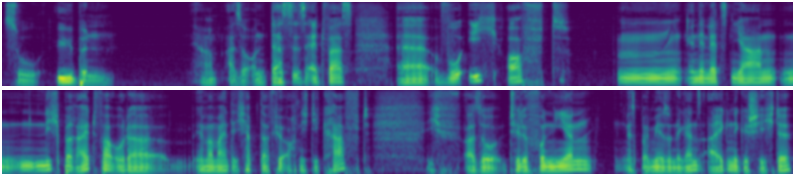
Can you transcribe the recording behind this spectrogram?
zu üben. Ja, also und das ist etwas, äh, wo ich oft in den letzten Jahren nicht bereit war oder immer meinte, ich habe dafür auch nicht die Kraft. Ich, also telefonieren ist bei mir so eine ganz eigene Geschichte.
